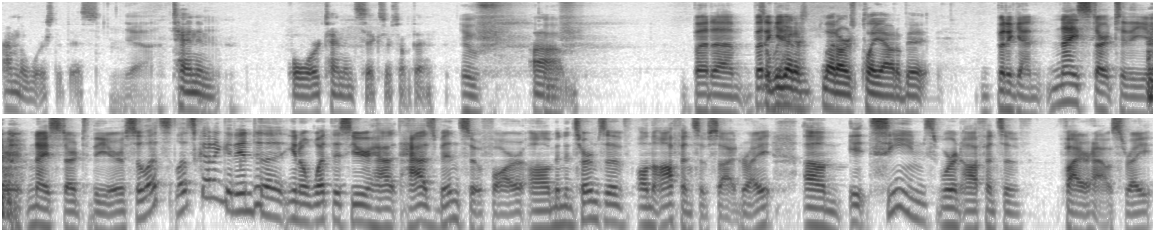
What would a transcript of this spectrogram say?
I'm the worst at this. Yeah. 10 and four, 10 and six, or something. Oof. Um, Oof. But um, but so again, we gotta let ours play out a bit. but again, nice start to the year. nice start to the year. So let's let's kind of get into you know what this year ha- has been so far. Um, and in terms of on the offensive side, right? Um, it seems we're an offensive firehouse, right?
